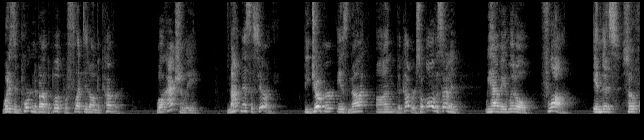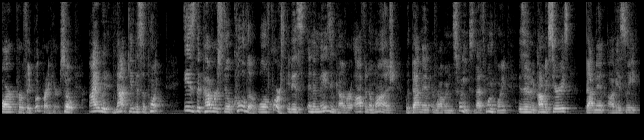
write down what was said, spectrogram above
what is important about the book reflected on the cover? Well, actually, not necessarily. The Joker is not on the cover. So all of a sudden, we have a little flaw in this so far perfect book right here. So I would not give this a point. Is the cover still cool though? Well, of course, it is an amazing cover, often homage with Batman and Robin swinging. So that's one point. Is it in a comic series? Batman, obviously.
